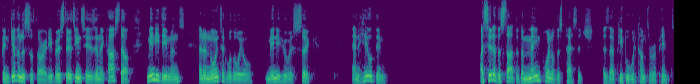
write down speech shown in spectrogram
been given this authority. Verse 13 says, And they cast out many demons and anointed with oil many who were sick and healed them. I said at the start that the main point of this passage is that people would come to repent.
